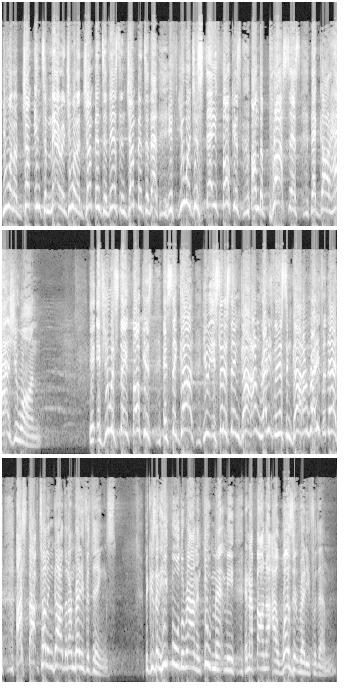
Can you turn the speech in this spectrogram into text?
You want to jump into marriage. You want to jump into this and jump into that. If you would just stay focused on the process that God has you on, if you would stay focused and say, God, you, instead of saying, God, I'm ready for this and God, I'm ready for that, I stopped telling God that I'm ready for things. Because then he fooled around and threw them at me and I found out I wasn't ready for them.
